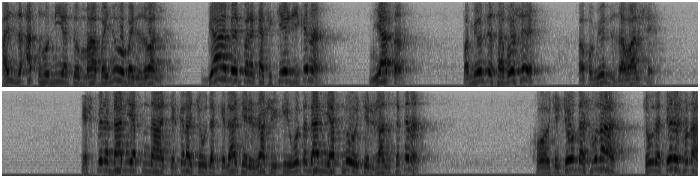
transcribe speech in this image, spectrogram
اجزاته نیت ما بینه و بین زوال بیا به پر کچ کېږي که نه نیت په میون د سبو شي او په میون د زوال شي که شپې نه دا نیت نه چې کله چوده کې دا چې رژا شي کوي ورته دا نیت نه و چې رژا نه سکنه خو چې چوده شوله چوده تېره شوله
